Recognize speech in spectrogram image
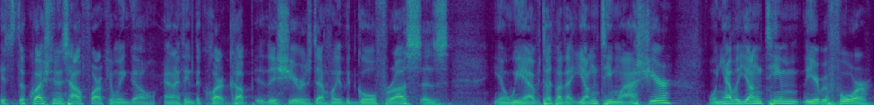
It's the question is how far can we go? And I think the Clark Cup this year is definitely the goal for us. As you know, we have we talked about that young team last year. When you have a young team the year before,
